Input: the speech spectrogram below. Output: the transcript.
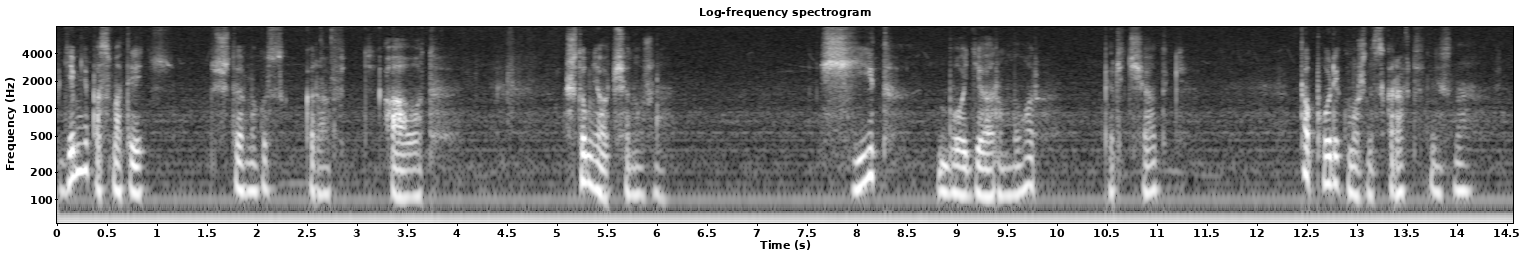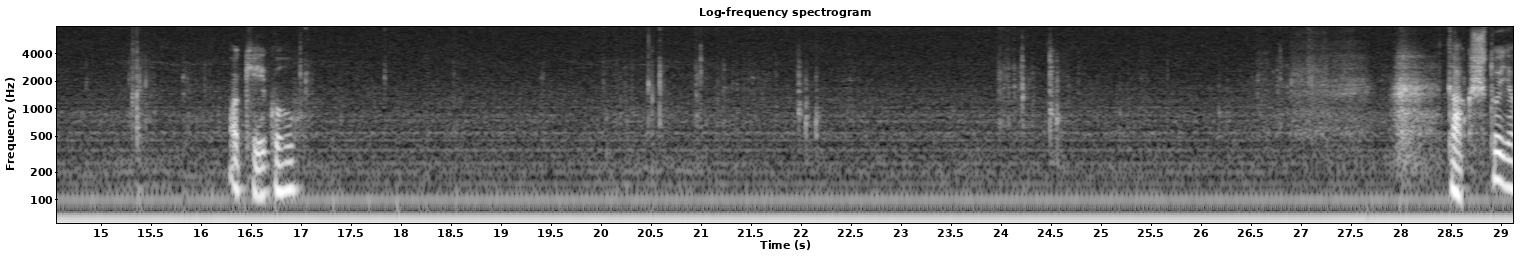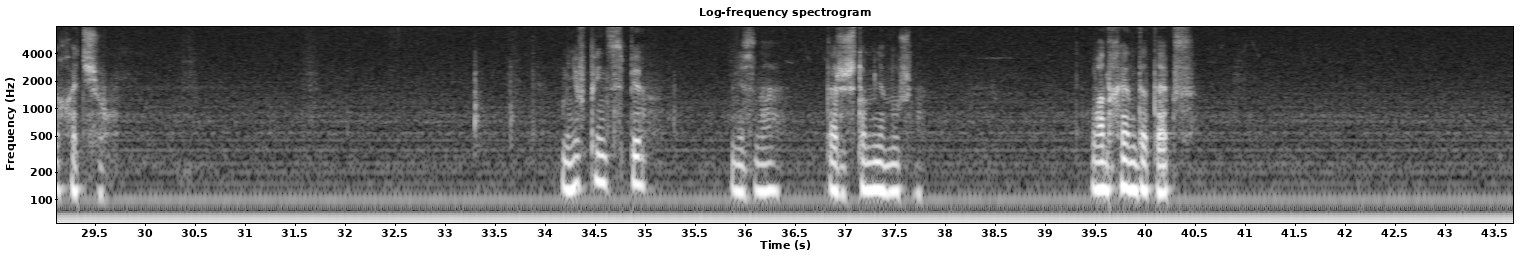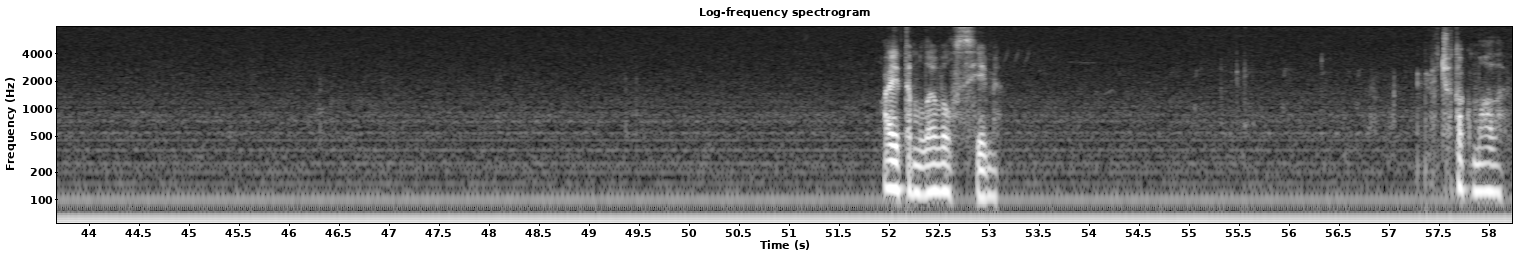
Где мне посмотреть, что я могу скрафтить? А, вот. Что мне вообще нужно? Щит, боди армор, перчатки. Топорик можно скрафтить, не знаю. Окей, гоу. Так, что я хочу? Мне, в принципе, не знаю, даже что мне нужно. One-handed axe. Item level 7. Чё так мало?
